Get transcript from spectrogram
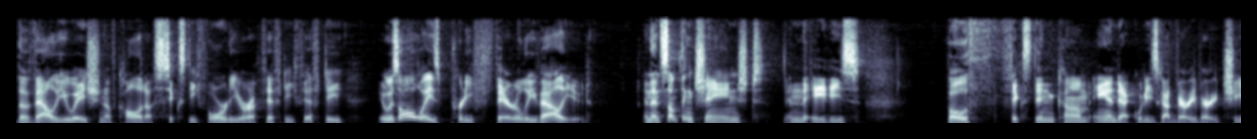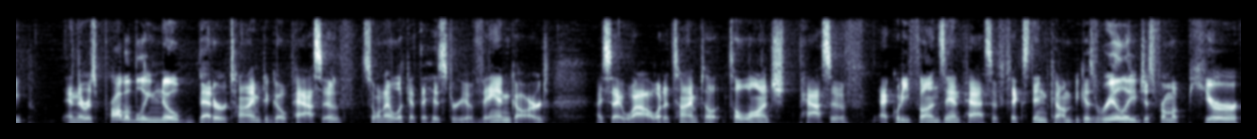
the valuation of, call it a 60 40 or a 50 50, it was always pretty fairly valued. And then something changed in the 80s. Both fixed income and equities got very, very cheap. And there was probably no better time to go passive. So when I look at the history of Vanguard, I say, wow, what a time to, to launch passive equity funds and passive fixed income. Because really, just from a pure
